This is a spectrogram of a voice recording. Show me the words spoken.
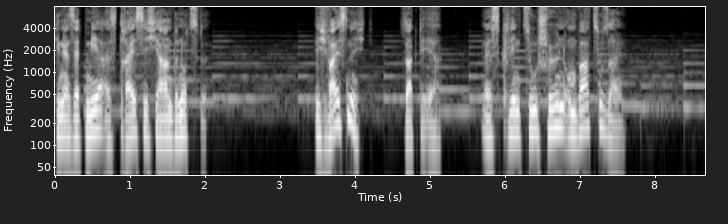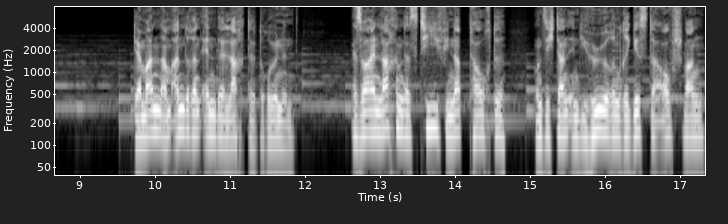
den er seit mehr als 30 Jahren benutzte. Ich weiß nicht, sagte er. Es klingt so schön, um wahr zu sein. Der Mann am anderen Ende lachte dröhnend. Es war ein Lachen, das tief hinabtauchte und sich dann in die höheren Register aufschwang,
